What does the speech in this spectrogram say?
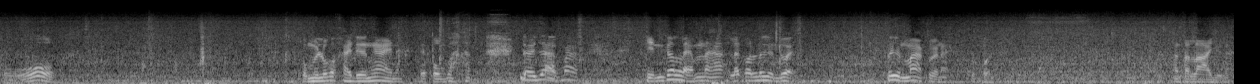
โอ้โห ผมไม่รู้ว่าใครเดินง่ายนะ แต่ผมว่าเดินยากมาก หินก็แหลมนะฮะ แล้วก็ลื่นด้วย ลื่นมากเลยนะทุกคน อันตรายอยู่นะ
